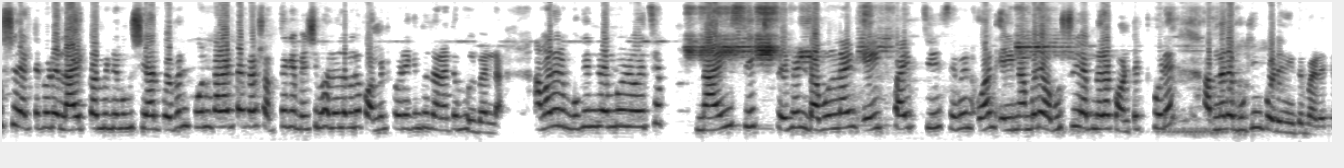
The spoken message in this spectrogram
অবশ্যই একটা করে লাইক কমেন্ট এবং শেয়ার করবেন। কোন কালারটা সব থেকে বেশি ভালো লাগল কমেন্ট করে কিন্তু জানাতে ভুলবেন না। আমাদের বুকিং নম্বর রয়েছে nine six seven nine eight five three seven one এই নাম্বারে অবশ্যই আপনারা কন্ট্যাক্ট করে আপনারা বুকিং করে নিতে পারেন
